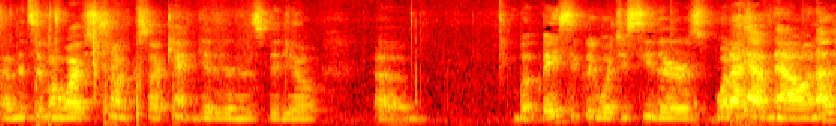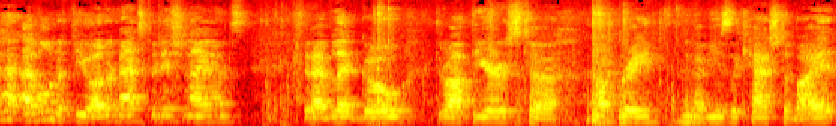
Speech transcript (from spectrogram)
Um, it's in my wife's trunk, so I can't get it in this video. Um, but basically what you see there is what I have now. And I've, I've owned a few other Maxpedition items that I've let go throughout the years to upgrade, and I've used the cash to buy it.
